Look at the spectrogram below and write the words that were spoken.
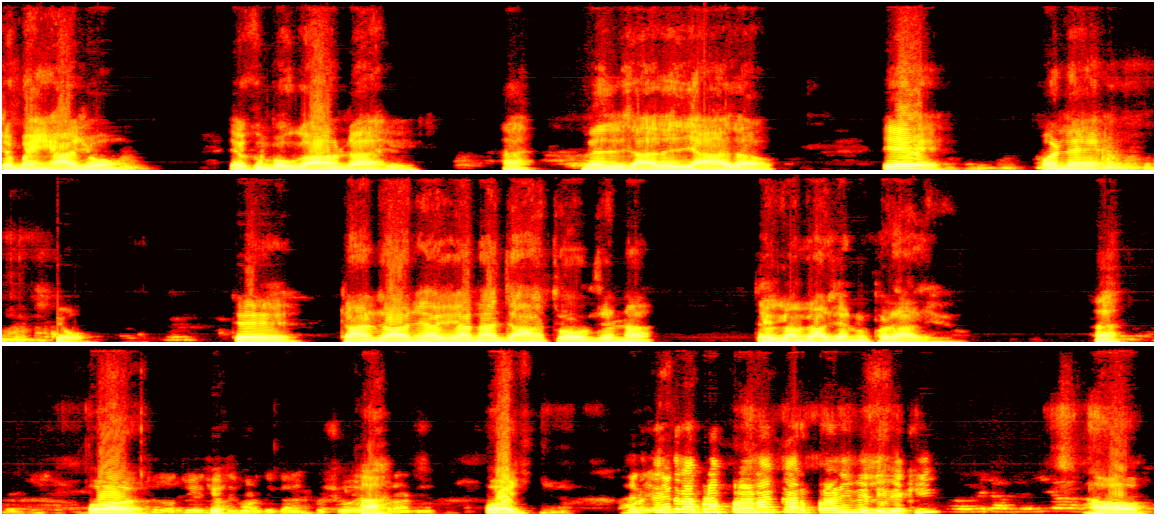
ਤੇ ਭਈਆਂ ਚੋਂ। ਇੱਕ ਬੁਗਾ ਹੁੰਦਾ ਸੀ। ਹਾਂ? ਮੈਨੂੰ ਸਾਰੇ ਯਾਦ ਆ। ਇਹ ਉਹਨੇ ਜੋ ਤੇ ਠਾਂਡਾ ਨੇ ਆਖਿਆ ਮੈਂ ਦਾਸ ਤੋੜ ਦੇਣਾ ਤੇ ਗੰਗਾ ਸਿੰਘ ਨੂੰ ਫੜਾ ਲਿਓ ਹਾਂ? ਉਹ ਉਹ ਹੁਣ ਇੱਧਰ ਆਪਣਾ ਪੁਰਾਣਾ ਘਰ ਪੁਰਾਣੀ ਹਵੇਲੀ ਵੇਖੀ? ਆਓ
